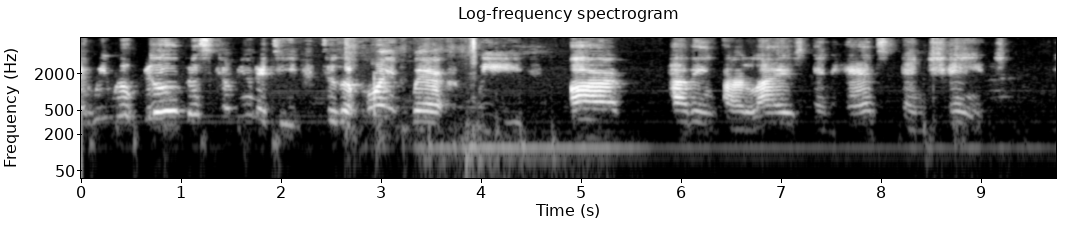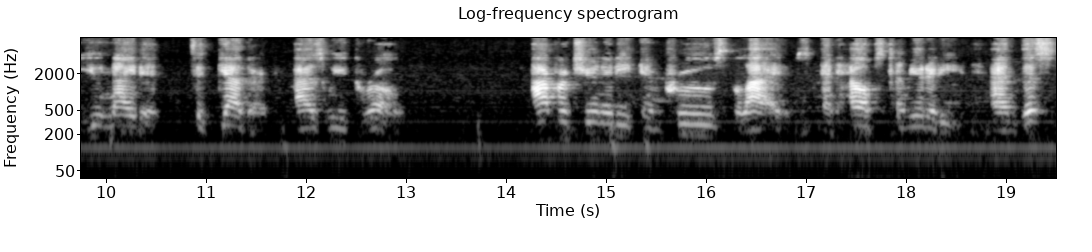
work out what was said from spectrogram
and we will build this community to the point where we are having our lives enhanced and changed, united together as we grow. Opportunity improves lives and helps community and this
